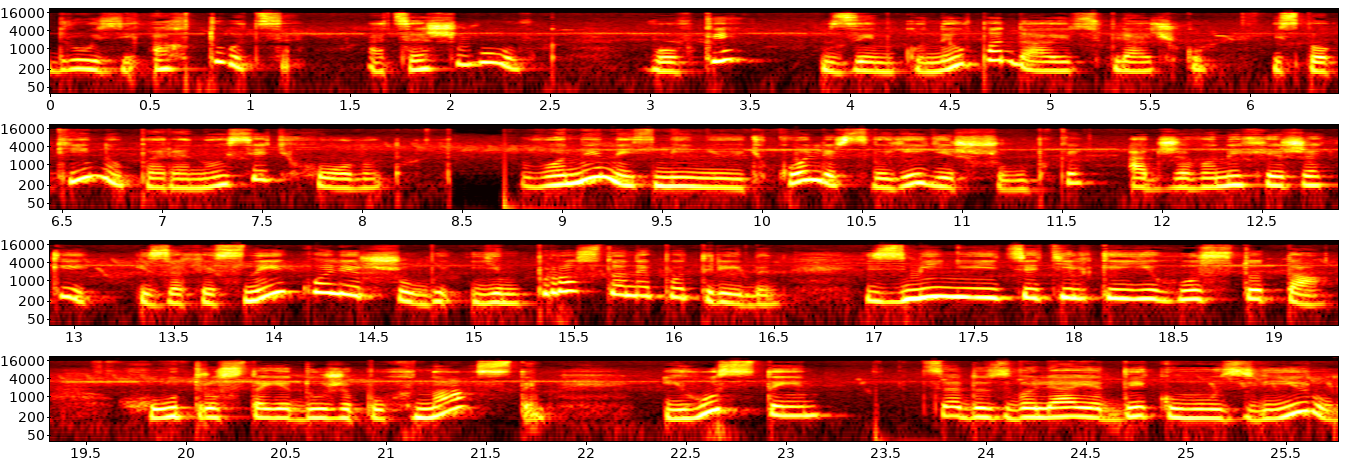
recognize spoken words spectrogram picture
Друзі, а хто це? А це ж вовк. Вовки взимку не впадають в сплячку і спокійно переносять холод. Вони не змінюють колір своєї шубки, адже вони хижаки, і захисний колір шуби їм просто не потрібен. Змінюється тільки їх густота. Хутро стає дуже пухнастим і густим. Це дозволяє дикому звіру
